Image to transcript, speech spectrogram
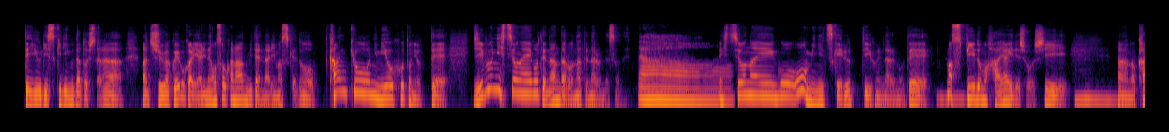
っていうリスキリングだとしたら、まあ、中学英語からやり直そうかなみたいになりますけど、環境に身を置くことによって、自分に必要な英語ってなんだろうなってなるんですよね。あ必要な英語を身につけるっていう風になるので、まあ、スピードも速いでしょうし、うん。あの必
